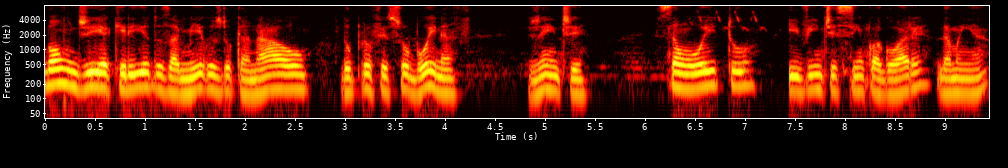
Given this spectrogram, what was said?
Bom dia, queridos amigos do canal do Professor Boina. Gente, são 8 e 25 agora da manhã.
